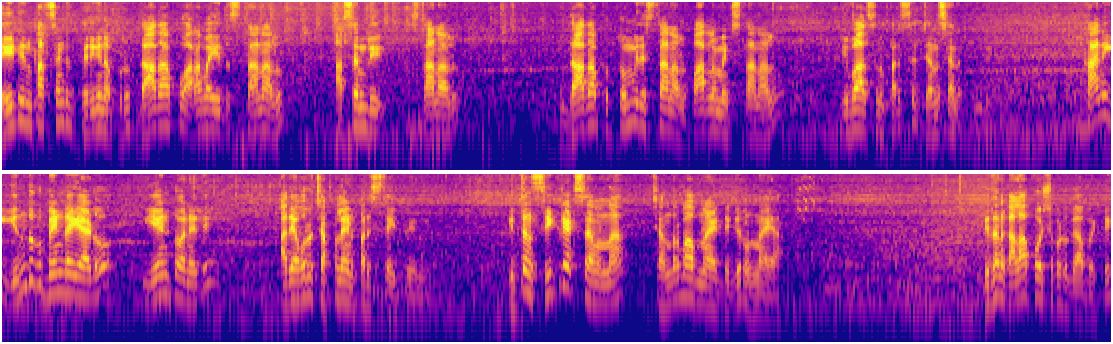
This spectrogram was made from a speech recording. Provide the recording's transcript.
ఎయిటీన్ పర్సెంట్ పెరిగినప్పుడు దాదాపు అరవై ఐదు స్థానాలు అసెంబ్లీ స్థానాలు దాదాపు తొమ్మిది స్థానాలు పార్లమెంట్ స్థానాలు ఇవ్వాల్సిన పరిస్థితి జనసేనకు ఉంది. కానీ ఎందుకు బెండ్ అయ్యాడో ఏంటో అనేది అది ఎవరు చెప్పలేని పరిస్థితి అయిపోయింది. ఇతని సీక్రెట్స్ ఏమన్నా చంద్రబాబు నాయుడు దగ్గర ఉన్నాయా? ఇతను కళాపోషకుడు కాబట్టి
